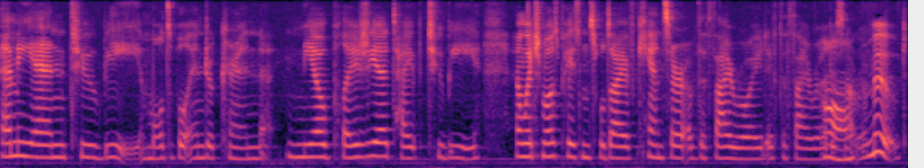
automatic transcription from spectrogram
E MEN2B, multiple endocrine neoplasia type 2B, in which most patients will die of cancer of the thyroid if the thyroid is not removed.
